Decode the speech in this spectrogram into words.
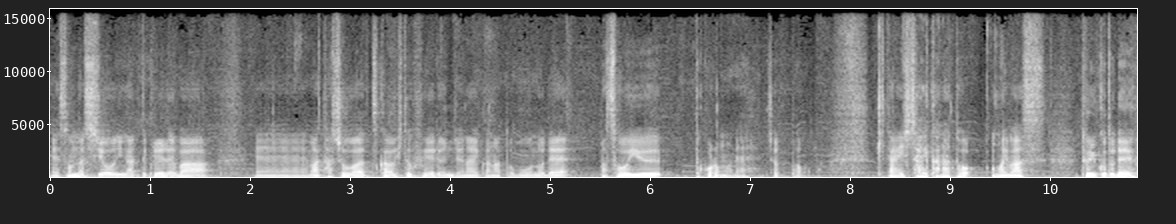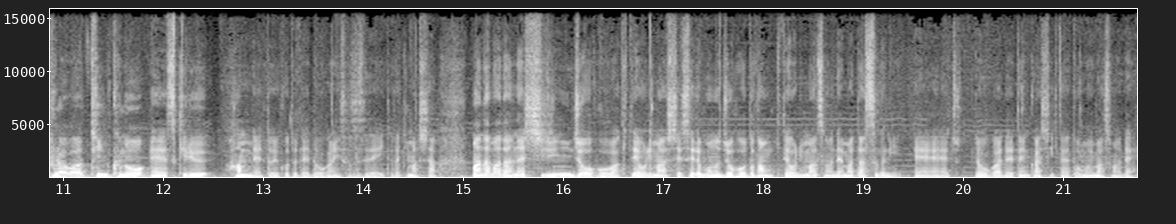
え、そんな仕様になってくれれば、えー、まあ、多少は使う人増えるんじゃないかなと思うので、まあ、そういうところもねちょっと期待したいかなと思います。ということで、フラワーティンクの、えー、スキル判明ということで動画にさせていただきました。まだまだね、新情報は来ておりまして、セレモの情報とかも来ておりますので、またすぐに、えー、ちょっと動画で展開していきたいと思いますので、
